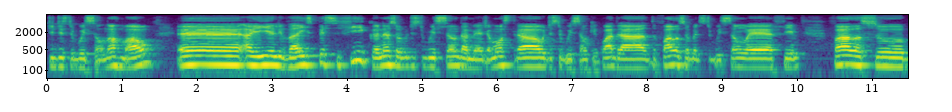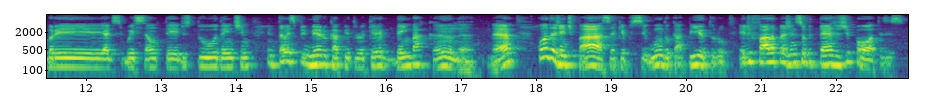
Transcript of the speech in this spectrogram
de distribuição normal é, aí ele vai especifica né, sobre distribuição da média amostral, distribuição Q quadrado, fala sobre a distribuição F, fala sobre a distribuição T de student. Então, esse primeiro capítulo aqui é bem bacana. Né? Quando a gente passa aqui para o segundo capítulo, ele fala para a gente sobre testes de hipóteses.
